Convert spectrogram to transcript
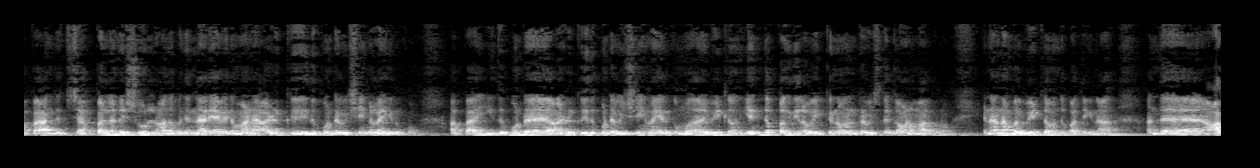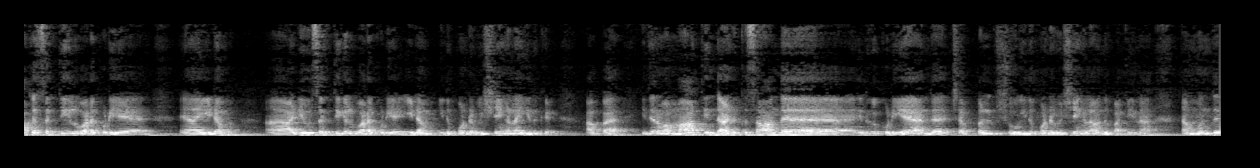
அப்போ அந்த செப்பல் அந்த ஷூலாம் வந்து பார்த்தீங்கன்னா நிறைய விதமான அழுக்கு இது போன்ற விஷயங்கள்லாம் இருக்கும். அப்போ இது போன்ற அழுக்கு இது போன்ற விஷயங்கள்லாம் இருக்கும்போது அந்த வீட்டில் வந்து எந்த பகுதியில் வைக்கணும்ன்ற விஷயத்த கவனமாக இருக்கணும். ஏன்னா நம்ம வீட்டில் வந்து பார்த்தீங்கன்னா அந்த ஆக்க சக்திகள் வரக்கூடிய இடம் அழிவு சக்திகள் வரக்கூடிய இடம் இது போன்ற விஷயங்கள்லாம் இருக்கு. அப்ப இதை நம்ம மாத்தி இந்த அழுக்கு சார்ந்த இருக்கக்கூடிய அந்த செப்பல் ஷூ இது போன்ற விஷயங்கள்லாம் வந்து பாத்தீங்கன்னா நம்ம வந்து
